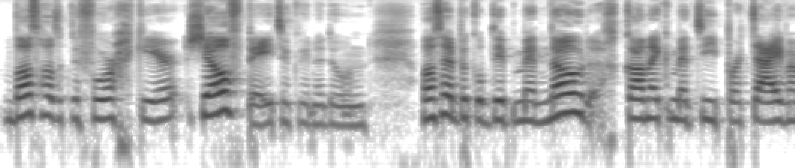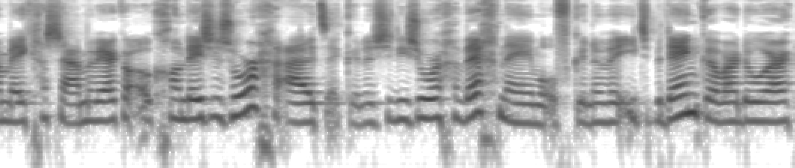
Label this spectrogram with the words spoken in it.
wat had ik de vorige keer zelf beter kunnen doen? Wat heb ik op dit moment nodig? Kan ik met die partij waarmee ik ga samenwerken ook gewoon deze zorgen uiten? Kunnen ze die zorgen wegnemen? Of kunnen we iets bedenken waardoor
